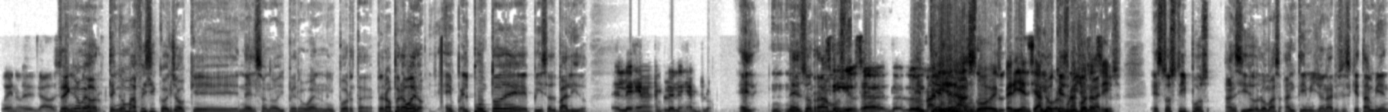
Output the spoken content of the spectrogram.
Bueno, Delgado. sí. Tengo mejor, tengo más físico yo que Nelson hoy, pero bueno, no importa. Pero, pero bueno, en- el punto de Pisa es válido. El ejemplo, el ejemplo. El Nelson Ramos sí, o sea, lo- manes- liderazgo, más experiencia, lo que es alguna cosa así. millonarios. Estos tipos han sido lo más antimillonarios. Es que también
